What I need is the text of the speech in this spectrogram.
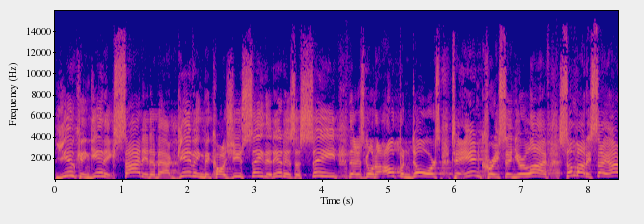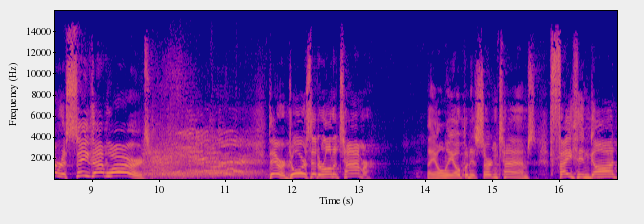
You can get excited about giving because you see that it is a seed that is going to open doors to increase in your life. Somebody say, I receive that word. There are doors that are on a timer. They only open at certain times. Faith in God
